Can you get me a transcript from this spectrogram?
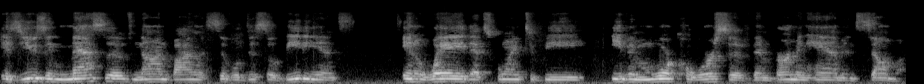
is using massive nonviolent civil disobedience in a way that's going to be even more coercive than Birmingham and Selma.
